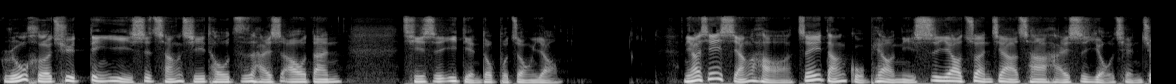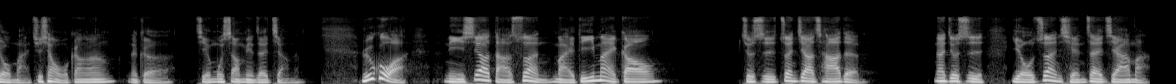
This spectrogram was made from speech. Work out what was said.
如何去定义是长期投资还是凹单，其实一点都不重要。你要先想好啊，这一档股票你是要赚价差还是有钱就买？就像我刚刚那个节目上面在讲的。如果啊，你是要打算买低卖高，就是赚价差的，那就是有赚钱再加嘛，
